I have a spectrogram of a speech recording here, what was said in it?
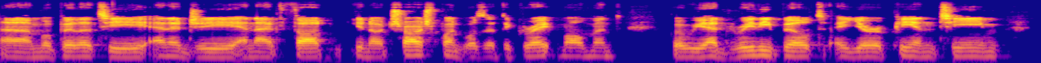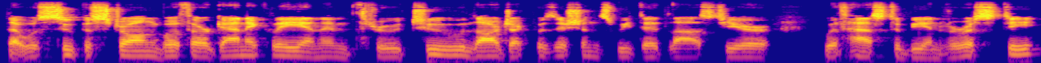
Uh, mobility, energy, and I thought, you know, ChargePoint was at a great moment where we had really built a European team that was super strong, both organically and then through two large acquisitions we did last year with Has to Be and ViriCiti.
